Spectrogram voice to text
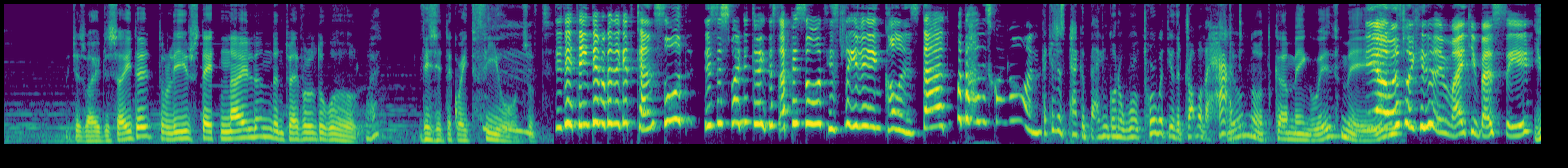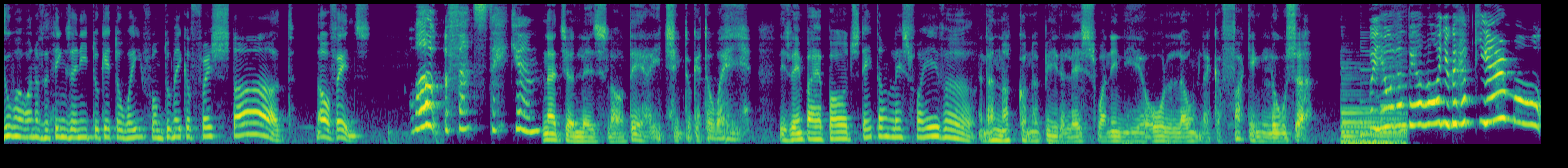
Which is why I've decided to leave Staten Island and travel the world. What? Visit the great fields of Did they think they were gonna get cancelled? Is this why they're doing this episode? He's leaving, Colin's dad. What the hell is going on? I could just pack a bag and go on a world tour with you at the drop of a hat. You're not coming with me. Yeah, I was like, he didn't invite you, Bessie. You are one of the things I need to get away from to make a fresh start. No offense. Well, offense taken. Nadja and Leslie, they are itching to get away. These vampire pods, they don't last forever. And I'm not gonna be the last one in here all alone like a fucking loser. But you wouldn't be alone. You could have Guillermo.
